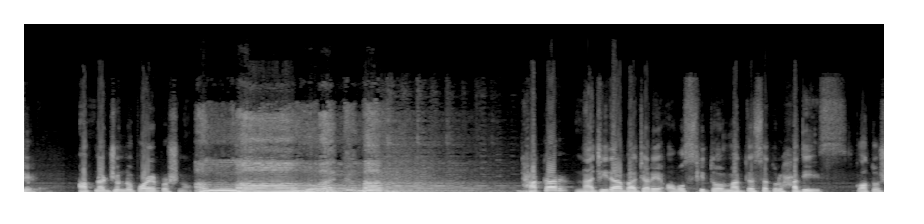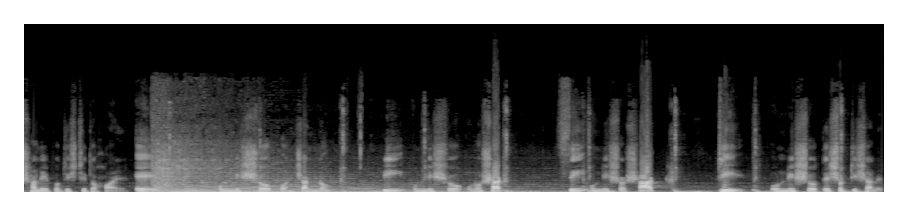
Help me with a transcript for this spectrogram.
জি আপনার জন্য পরের প্রশ্ন। ঢাকার নাজিরা বাজারে অবস্থিত মাদ্রাসাতুল হাদিস কত সালে প্রতিষ্ঠিত হয়? এ উনিশশো পঞ্চান্ন বি উনিশশো উনষাট সি উনিশশো ষাট ডি উনিশশো তেষট্টি সালে।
